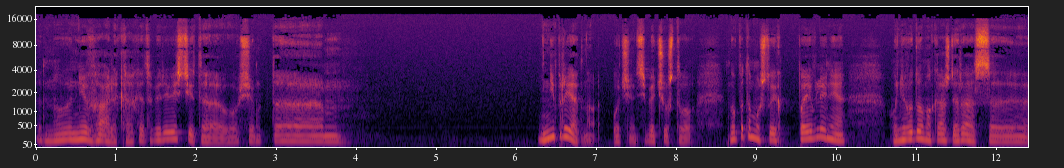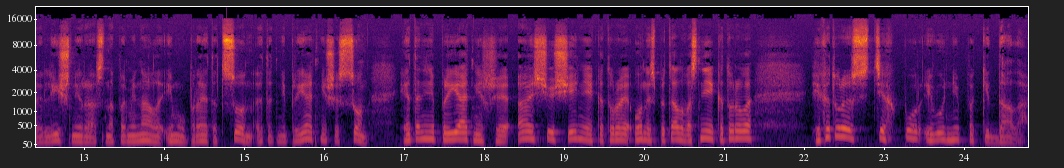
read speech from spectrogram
ну, не в Галь, как это перевести-то? В общем-то, неприятно очень себя чувствовал. Ну, потому что их появление у него дома каждый раз, э, лишний раз напоминало ему про этот сон, этот неприятнейший сон, это неприятнейшее ощущение, которое он испытал во сне, которого, и которое с тех пор его не покидало.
